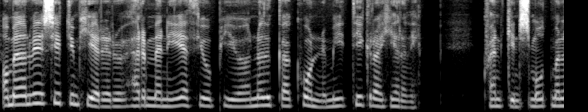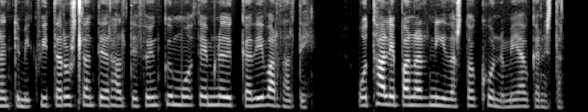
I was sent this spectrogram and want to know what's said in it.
Á meðan við sitjum hér eru herrmenn í Eþjópíu að nöðga konum í tígra héræði. Kvenkins mótmælendum í Kvítarúslandi er haldið föngum og þeim nöðgað í varðhaldi og talibanar nýðast á konum í Afganistan.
